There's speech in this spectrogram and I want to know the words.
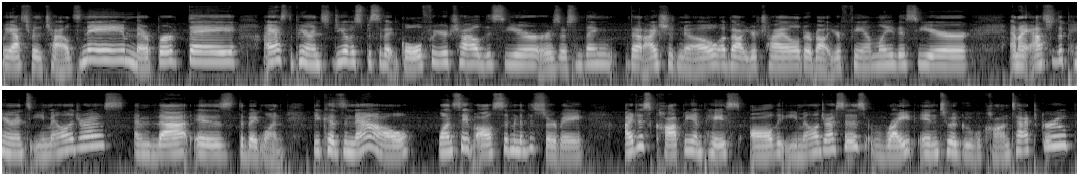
We ask for the child's name, their birthday. I ask the parents, do you have a specific goal for your child this year? Or is there something that I should know about your child or about your family this year? And I ask for the parents' email address. And that is the big one. Because now, once they've all submitted the survey, I just copy and paste all the email addresses right into a Google Contact group,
